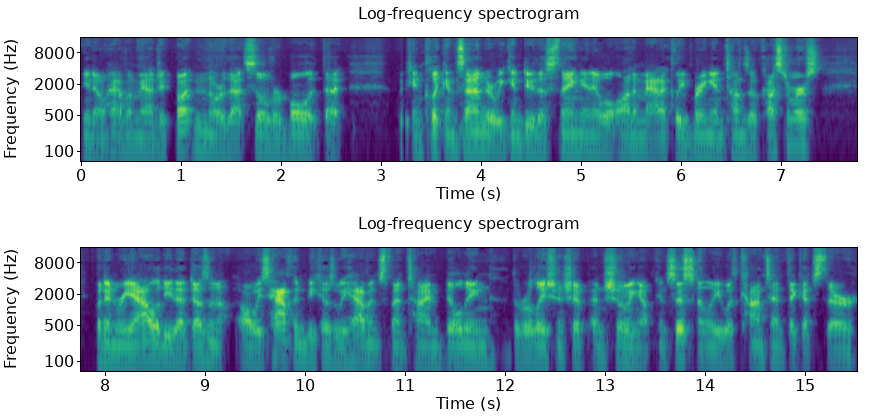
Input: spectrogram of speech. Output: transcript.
you know, have a magic button or that silver bullet that we can click and send or we can do this thing and it will automatically bring in tons of customers but in reality, that doesn't always happen because we haven't spent time building the relationship and showing up consistently with content that gets their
